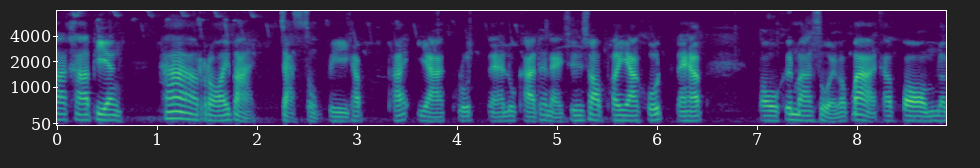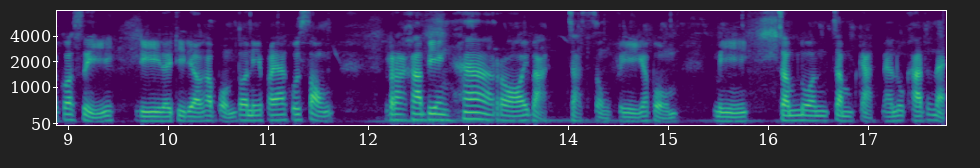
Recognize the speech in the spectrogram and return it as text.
ราคาเพียง 500 บาทจัดส่งฟรีครับพระยาครุดนะลูกค้าท่านไหนชื่นชอบพระยาครุดนะครับโตขึ้นมาสวยมากๆครับ ฟอร์มแล้วก็สีดีเลยทีเดียวครับ ผมต้นนี้พระยาครุดสองราคาเพียง 500 บาทจัดส่งฟรีครับผมมีจำนวนจำกัดนะลูกค้าท่านไหน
